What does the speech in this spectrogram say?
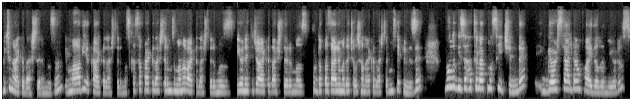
bütün arkadaşlarımızın, mavi yaka arkadaşlarımız, kasap arkadaşlarımız, manav arkadaşlarımız, yönetici arkadaşlarımız, burada pazarlamada çalışan arkadaşlarımız hepimizin. Bunu bize hatırlatması için de görselden faydalanıyoruz.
